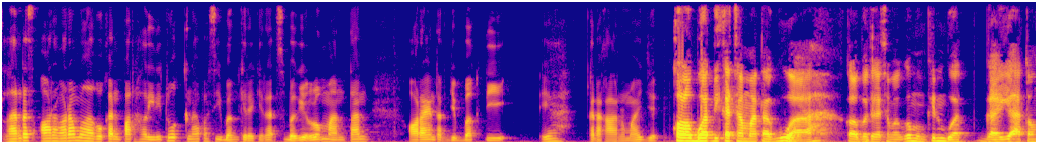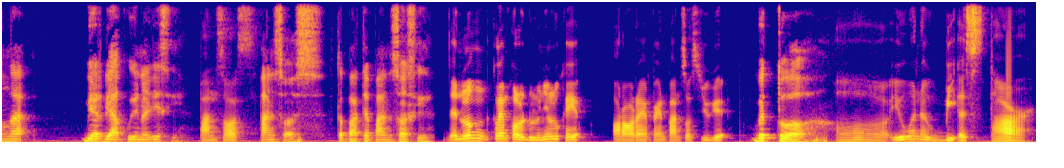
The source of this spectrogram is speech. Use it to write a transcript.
Lantas orang-orang melakukan empat hal ini tuh kenapa sih Bang kira-kira sebagai lo mantan orang yang terjebak di ya kenakalan remaja? kalau buat di kacamata gua kalau buat di kacamata gua mungkin buat gaya atau enggak biar diakuin aja sih Pansos. pansos tepatnya pansos sih Dan lo ngeklaim kalau dulunya lo kayak orang-orang yang pengen pansos juga. betul Oh, you wanna be a star.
